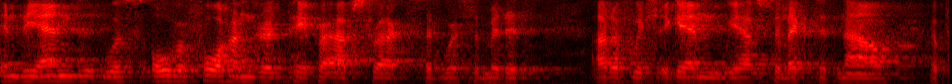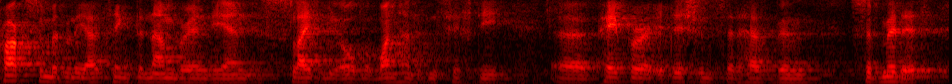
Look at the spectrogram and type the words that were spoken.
In the end, it was over 400 paper abstracts that were submitted out of which, again, we have selected now approximately, I think the number in the end is slightly over 150 uh, paper editions that have been submitted.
